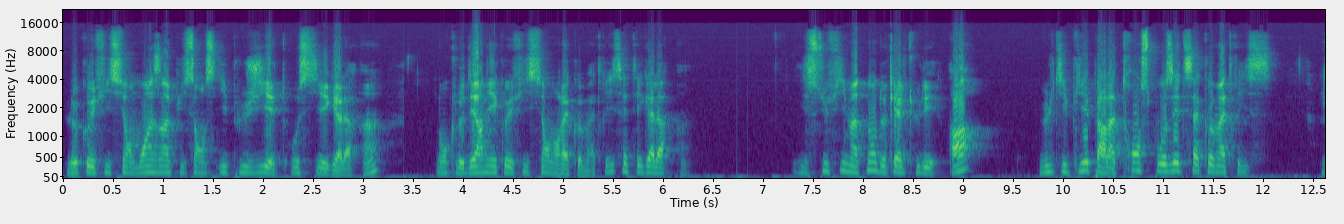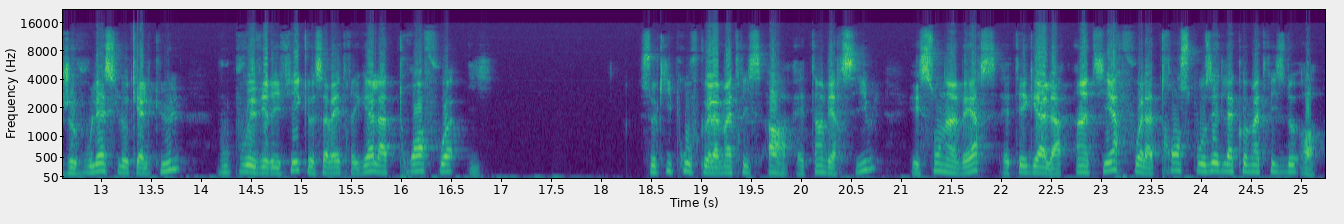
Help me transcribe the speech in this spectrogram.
Le coefficient moins 1 puissance i plus j est aussi égal à 1. Donc le dernier coefficient dans la comatrice est égal à 1. Il suffit maintenant de calculer A multiplié par la transposée de sa comatrice. Je vous laisse le calcul, vous pouvez vérifier que ça va être égal à 3 fois i. Ce qui prouve que la matrice A est inversible et son inverse est égal à 1 tiers fois la transposée de la comatrice de A,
